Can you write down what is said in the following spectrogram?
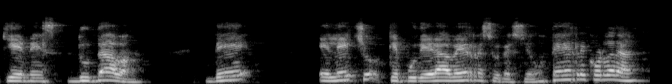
quienes dudaban de el hecho que pudiera haber resurrección. Ustedes recordarán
